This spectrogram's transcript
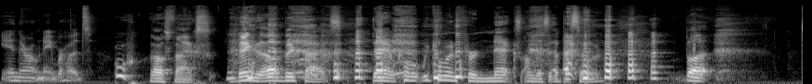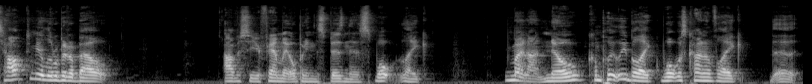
in their own neighborhoods. Whew, that was facts. Big. That was big facts. Damn, come, we coming for next on this episode. But talk to me a little bit about obviously your family opening this business. What like you might not know completely, but like what was kind of like the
